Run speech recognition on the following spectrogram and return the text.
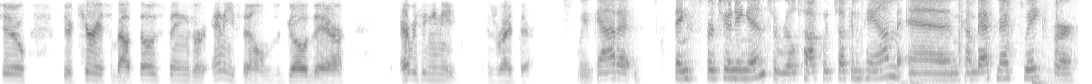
too. If you're curious about those things or any films, go there. Everything you need is right there. We've got it. Thanks for tuning in to Reel Talk with Chuck and Pam, and come back next week for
